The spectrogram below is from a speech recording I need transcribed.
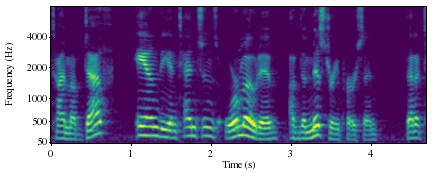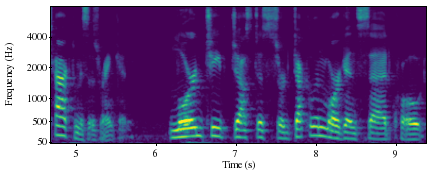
time of death, and the intentions or motive of the mystery person that attacked Mrs. Rankin. Lord Chief Justice Sir Declan Morgan said, quote,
